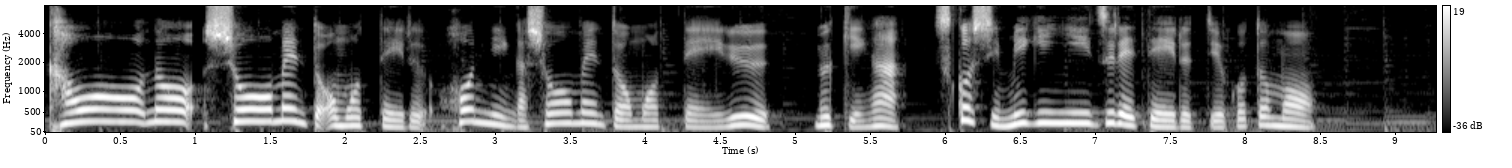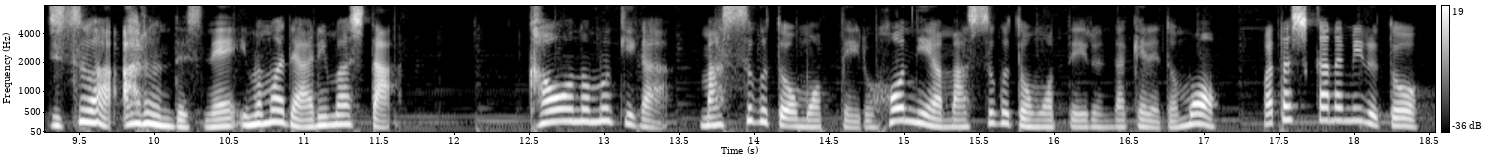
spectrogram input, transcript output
顔の正面と思っている本人が正面と思っている向きが少し右にずれているっていうことも実はあるんですね。今までありました。顔の向きがまっすぐと思っている本人はまっすぐと思っているんだけれども私から見ると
